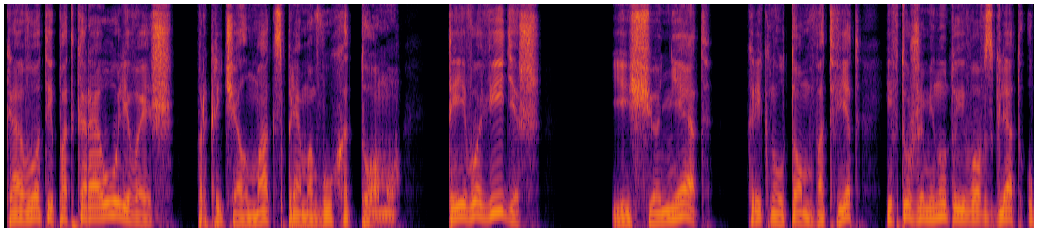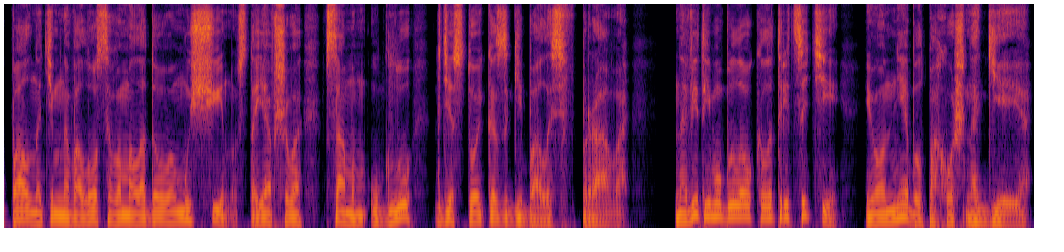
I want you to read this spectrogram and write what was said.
«Кого ты подкарауливаешь?» — прокричал Макс прямо в ухо Тому. «Ты его видишь?» «Еще нет!» — крикнул Том в ответ, и в ту же минуту его взгляд упал на темноволосого молодого мужчину, стоявшего в самом углу, где стойка загибалась вправо. На вид ему было около тридцати, и он не был похож на гея.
